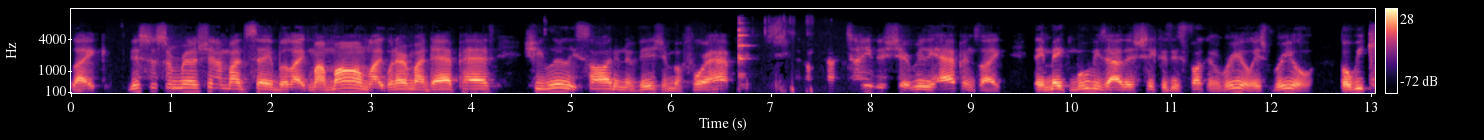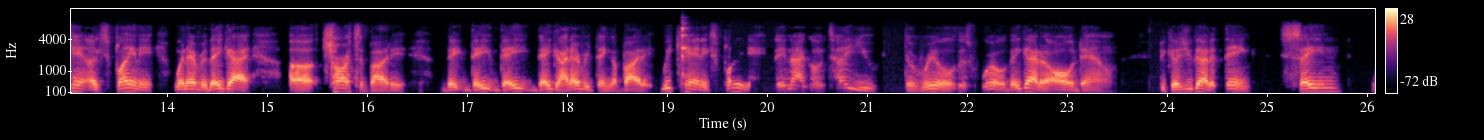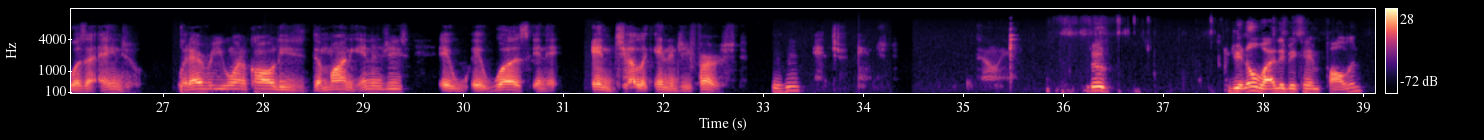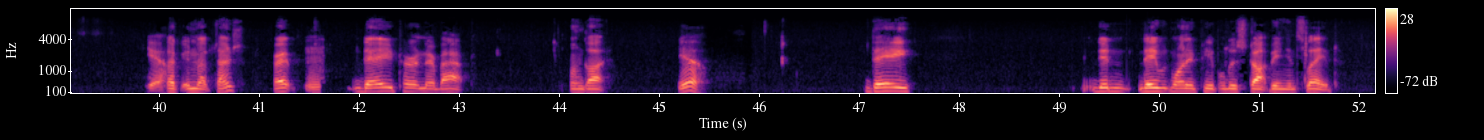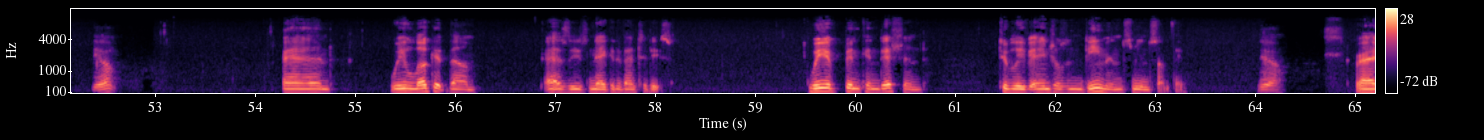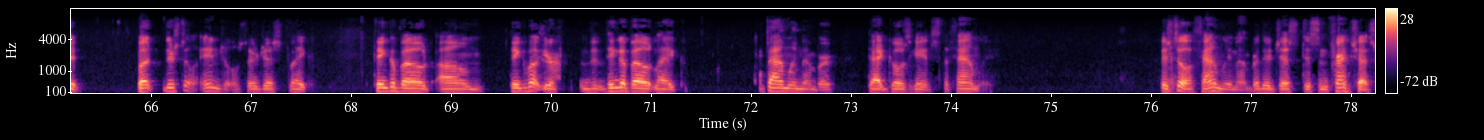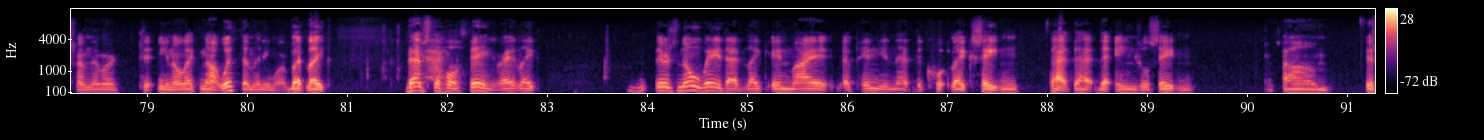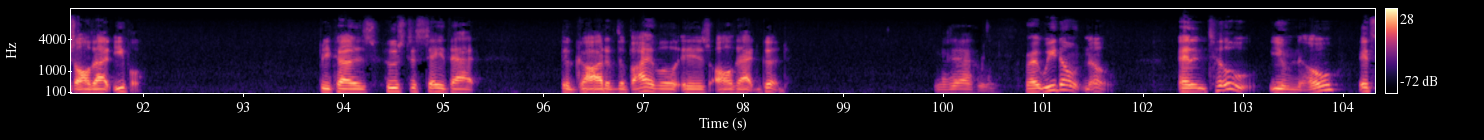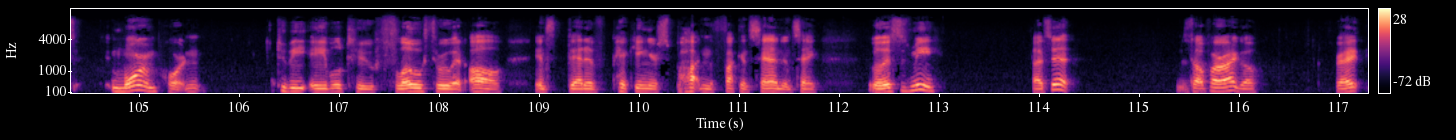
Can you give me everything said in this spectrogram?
like this is some real shit I'm about to say, but like my mom, like whenever my dad passed, she literally saw it in a vision before it happened. I'm trying to tell you, this shit really happens. Like they make movies out of this shit because it's fucking real. It's real, but we can't explain it. Whenever they got uh charts about it, they they they they got everything about it. We can't explain it. They're not gonna tell you the real this world. They got it all down because you got to think Satan was an angel. Whatever you want to call these demonic energies, it it was an angelic energy first. Mm-hmm. It changed. I'm telling you. Dude, do you know why they became fallen? Yeah. Like in that sense, right? Mhm. They turned their back on God. Yeah. They didn't. They wanted people to stop being enslaved, Yep. and we look at them as these negative entities. We have been conditioned to believe angels and demons mean something. Yeah. right? But they're still angels. They're just like think about um think about your think about like family member that goes against the family. They're still a family member. They're just disenfranchised from them, or you know, like not with them anymore. But like that's the whole thing, right? Like there's no way that like in my opinion that the like Satan that that the angel Satan um is all that evil because who's to say that the God of the Bible is all that good, Exactly. right? We don't know. And until you know, it's more important to be able to flow through it all instead of picking your spot in the fucking sand and saying, well, this is me. That's it. That's how far I go, right?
